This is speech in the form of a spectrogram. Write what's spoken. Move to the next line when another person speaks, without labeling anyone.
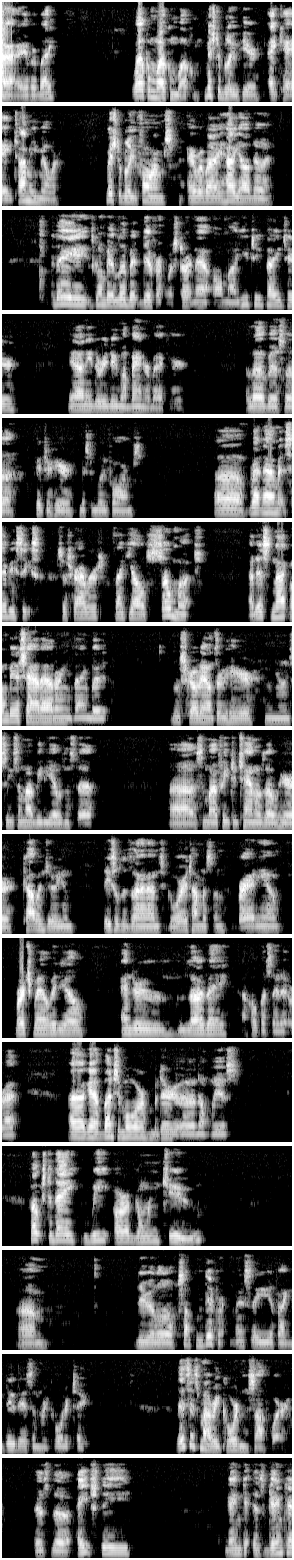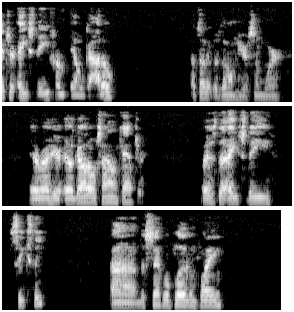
Alright, everybody. Welcome, welcome, welcome. Mr. Blue here, aka Tommy Miller. Mr. Blue Farms. Everybody, how y'all doing? Today is going to be a little bit different. We're starting out on my YouTube page here. Yeah, I need to redo my banner back here. I love this uh, picture here, Mr. Blue Farms. Uh, right now I'm at 76 subscribers. Thank y'all so much. Now this is not going to be a shout out or anything, but I'm going to scroll down through here and you know, see some of my videos and stuff. Uh, some of my featured channels over here. Colin Julian, Diesel Designs, Gloria Thomason, Brad M, Merch Mail Video, Andrew Love. I hope I said that right. Uh, I got a bunch of more, but they uh, don't list. Folks, today we are going to um, do a little something different. Let's see if I can do this and record it too. This is my recording software. It's the HD game. It's Game Catcher HD from Elgato. I thought it was on here somewhere. Yeah, right here, Elgato Sound Capture. There's the HD 60. Uh, the simple plug and play.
